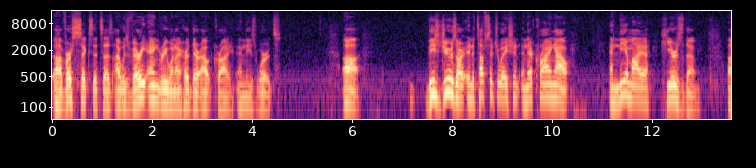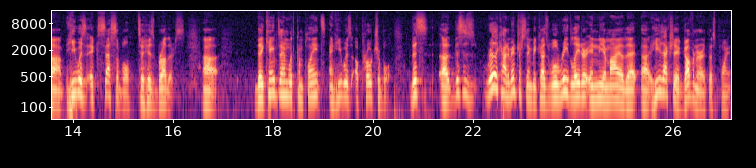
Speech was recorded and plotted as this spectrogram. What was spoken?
uh, verse 6 it says, I was very angry when I heard their outcry and these words. Uh, these Jews are in a tough situation and they're crying out, and Nehemiah hears them. Um, he was accessible to his brothers. Uh, they came to him with complaints, and he was approachable. This, uh, this is really kind of interesting because we'll read later in Nehemiah that uh, he's actually a governor at this point.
